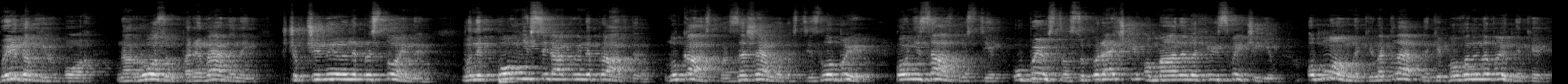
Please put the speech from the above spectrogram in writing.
видав їх Бог на розум перевернений, щоб чинили непристойне. Вони повні всілякої неправди, лукавства, зажерливості, злоби, повні заздрості, убивства, суперечки, омани лихих звичаїв, обмовники, наклепники, богоненавидники,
